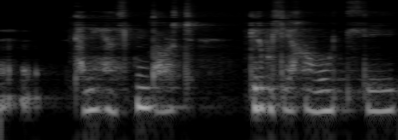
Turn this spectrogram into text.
э, таны хяналтанд орж гэр бүлийнхаа үйлдэлийг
